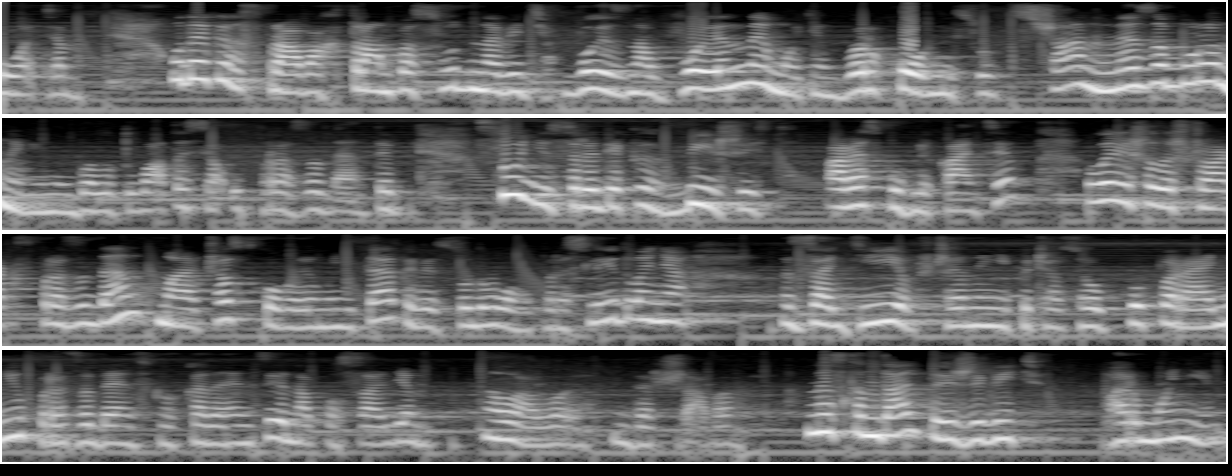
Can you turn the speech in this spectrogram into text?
році у деяких справах Трампа суд навіть визнав винним. Утім, Верховний суд США не заборонив йому балотуватися у президенти. Судді, серед яких більшість республіканці, вирішили, що екс-президент має частковий імунітет від судового переслідування за дії, вчинені під час його попередньої президентської каденції на посаді глави держави. Не скандальте і живіть в гармонії.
